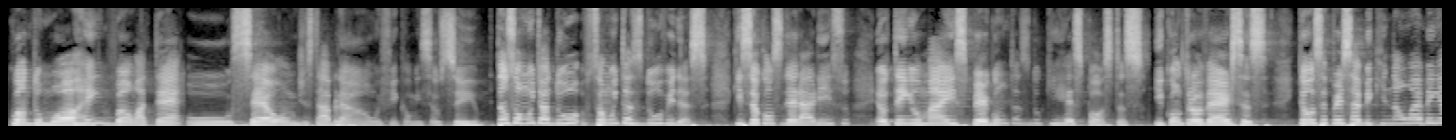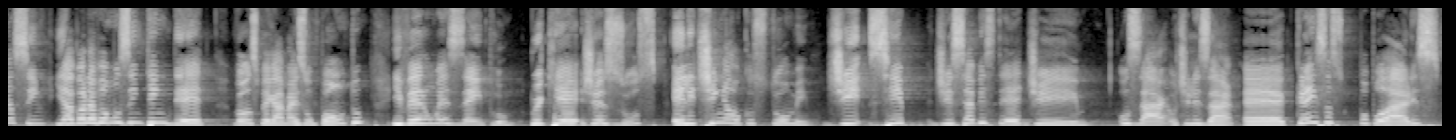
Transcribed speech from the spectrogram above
quando morrem, vão até o céu onde está Abraão e ficam em seu seio. Então, são, muita são muitas dúvidas que, se eu considerar isso, eu tenho mais perguntas do que respostas e controvérsias. Então, você percebe que não é bem assim. E agora vamos entender vamos pegar mais um ponto e ver um exemplo. Porque Jesus, ele tinha o costume de se, de se abster de usar, utilizar é, crenças populares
